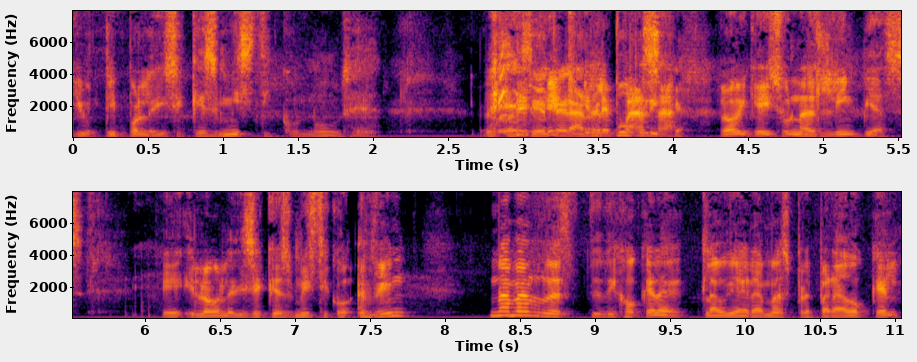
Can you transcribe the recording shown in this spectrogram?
y un tipo le dice que es místico, ¿no? O sea, El presidente de la ¿qué le República. pasa? Luego, y que hizo unas limpias eh, y luego le dice que es místico. En fin, nada más dijo que era, Claudia era más preparado que él,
